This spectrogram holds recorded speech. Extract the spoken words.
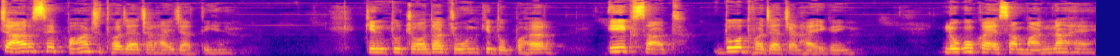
चार से पाँच ध्वजा चढ़ाई जाती हैं। किंतु चौदह जून की दोपहर एक साथ दो ध्वजा चढ़ाई गई। लोगों का ऐसा मानना है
